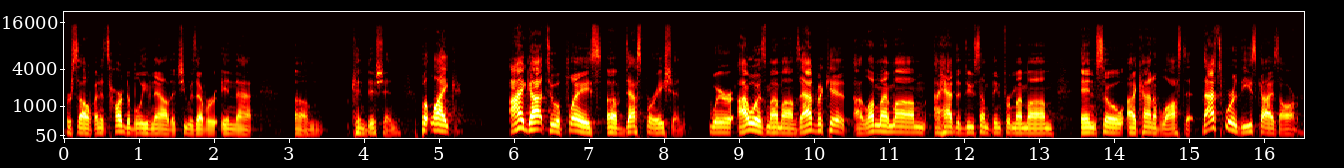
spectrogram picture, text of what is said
herself. And it's hard to believe now that she was ever in that um, condition. But like, I got to a place of desperation where I was my mom's advocate. I love my mom. I had to do something for my mom. And so I kind of lost it. That's where these guys are.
